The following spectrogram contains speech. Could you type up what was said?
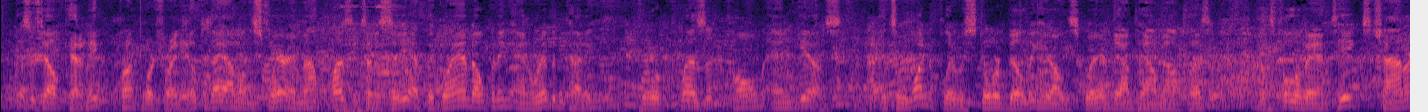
This is Del Kennedy, Front Porch Radio. Today I'm on the square in Mount Pleasant, Tennessee at the grand opening and ribbon cutting for Pleasant Home and Gifts. It's a wonderfully restored building here on the square in downtown Mount Pleasant. It's full of antiques, china,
